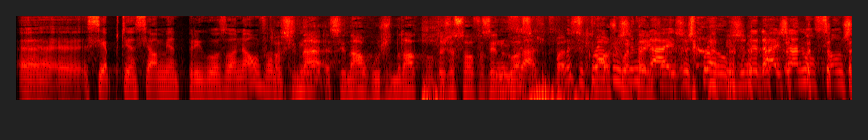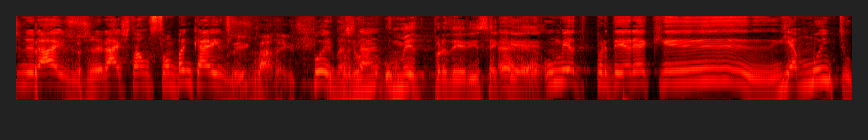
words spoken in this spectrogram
eh, eh, se é potencialmente perigoso ou não, Só vamos se há, se há algum general que não esteja só a fazer Exato. negócios. Mas os próprios generais, os próprios generais já não são generais, os generais estão, são banqueiros. Sim, claro, é isso. Pois, E, mas o- portanto, o, medo de perder isso é que é. Uh, O medo de perder é que, e é muito,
